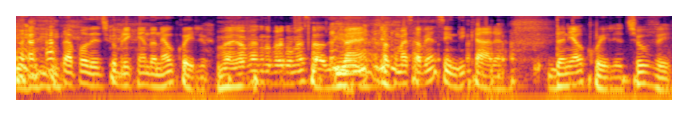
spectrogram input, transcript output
pra poder descobrir quem é Daniel Coelho. Melhor pergunta pra começar. Né? Pra começar bem assim, de cara. Daniel Coelho, deixa eu ver.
